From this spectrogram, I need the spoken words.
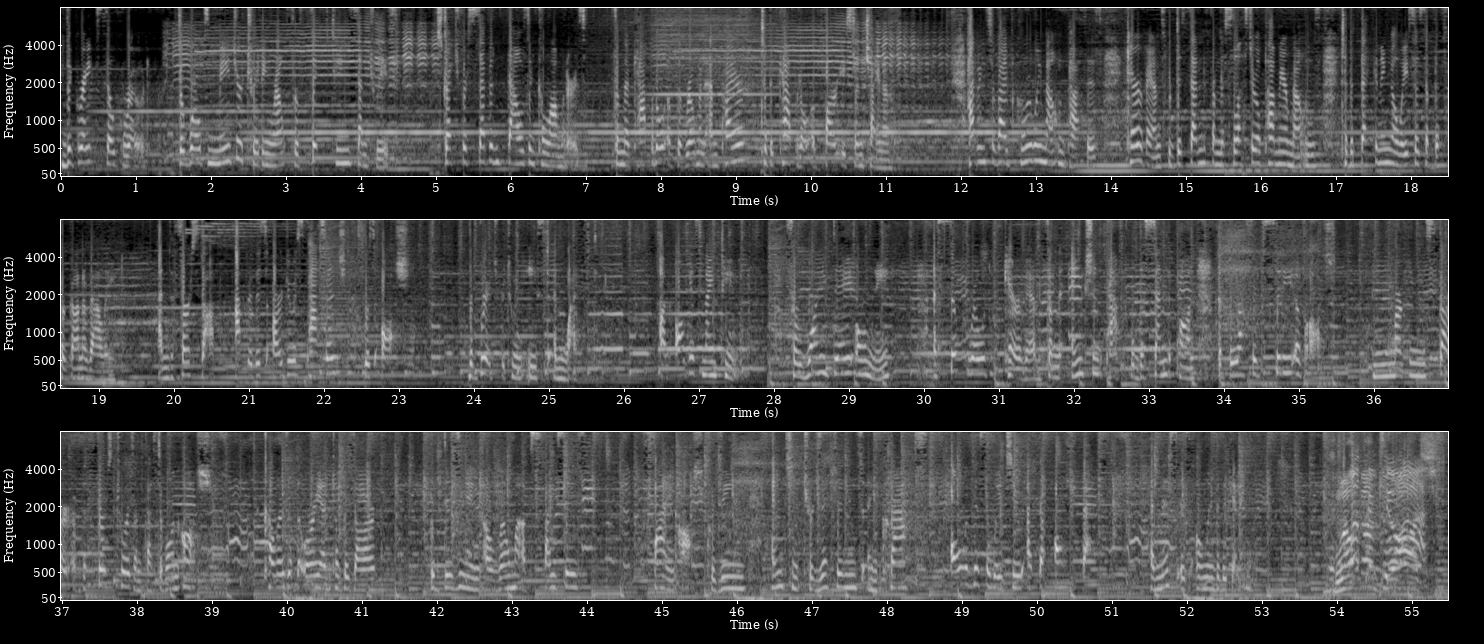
The Great Silk Road, the world's major trading route for 15 centuries, stretched for 7,000 kilometers from the capital of the Roman Empire to the capital of Far Eastern China. Having survived grueling mountain passes, caravans would descend from the celestial Pamir Mountains to the beckoning oasis of the Fergana Valley. And the first stop after this arduous passage was Osh, the bridge between east and west. On August 19th, for one day only, Road caravan from the ancient past will descend upon the blessed city of Osh, marking the start of the first tourism festival in Osh. Colors of the Oriental Bazaar, the dizzying aroma of spices, fine Osh cuisine, ancient traditions and crafts, all of this awaits you at the Osh Fest. And this is only the beginning. Welcome to Osh!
